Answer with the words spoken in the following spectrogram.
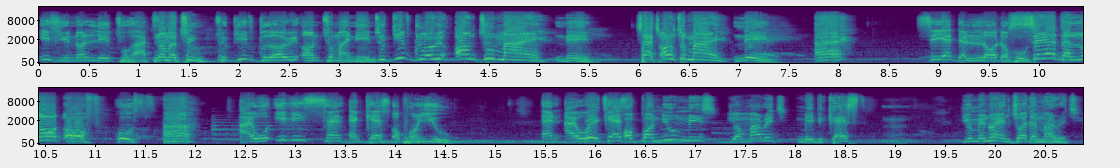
if you not lay to heart, Number two. to give glory unto my name, To give glory unto my name, church, unto my name, uh, saith the Lord of hosts, say the Lord of hosts, uh I will even send a curse upon you, and I will wait curse upon you means your marriage may be cursed. You may not enjoy the marriage.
